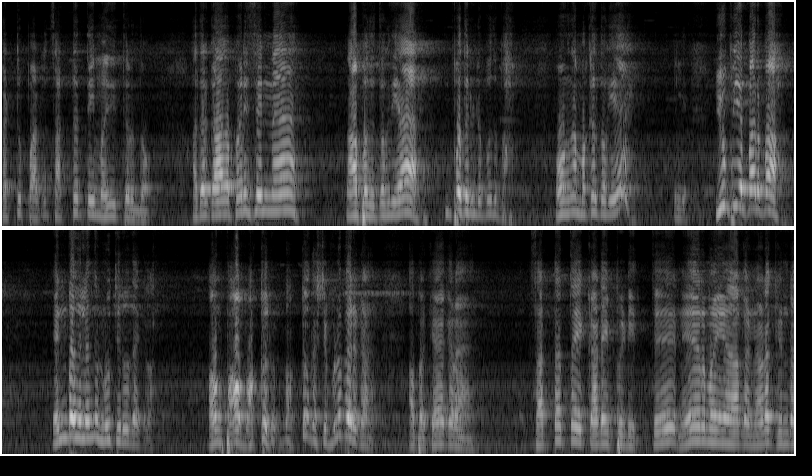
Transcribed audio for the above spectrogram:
கட்டுப்பாட்டு சட்டத்தை மதித்திருந்தோம். அதற்காக பரிசு என்ன? நாற்பது தொகுதியா? முப்பத்தி ரெண்டு போதுப்பா. அவங்க தான் மக்கள் தொகையே இல்லையா. யூபியை பாருப்பா. எண்பதுலேருந்து நூற்றி இருபது ஆக்கலாம் அவங்க பாவம் மக்கள் மக்கள் கஷ்டம். இவ்வளோ பேர் இருக்காங்க. அப்போ கேட்குறேன் சட்டத்தை கடைபிடித்து நேர்மையாக நடக்கின்ற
